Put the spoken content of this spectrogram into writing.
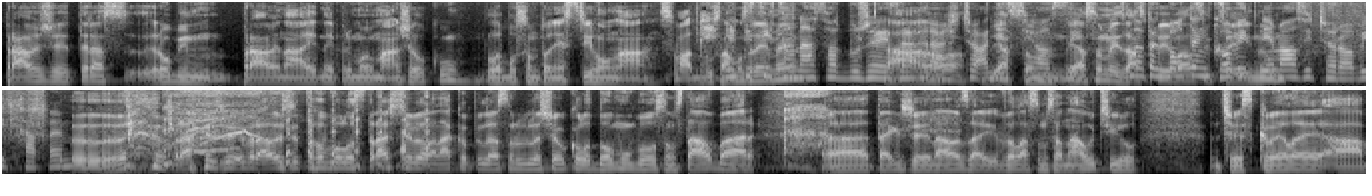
práve, že teraz robím práve na jednej pre moju manželku, lebo som to nestihol na svadbu samozrejme. Ja ty si na svadbu, že jej zahráš, čo? A ja som, si. ja som jej No tak bol ten COVID, inú. nemal si čo robiť, chápem. práve, že, práve, že toho bolo strašne veľa nakopil. Ja som robil ešte okolo domu, bol som stavbár, uh, takže naozaj veľa som sa naučil čo je skvelé a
